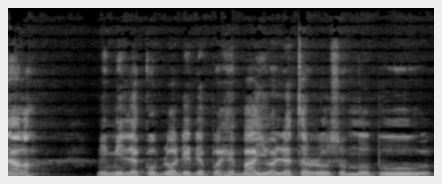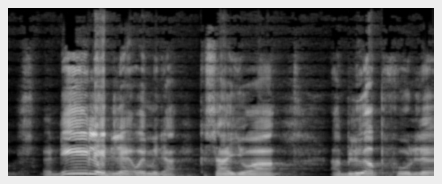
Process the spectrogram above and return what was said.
တာလား မိမိလက်ကောဘလော့တဲ့ပဟေဘာယောလက်တရိုစမပူဒီလေဒီလေဝိမိတာကစားယောအဘလူအဖူလေ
